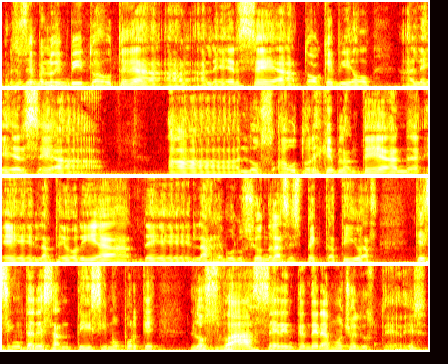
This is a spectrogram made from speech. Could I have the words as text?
Por eso siempre lo invito a ustedes a, leerse a Tocqueville, a leerse a, a los autores que plantean eh, la teoría de la revolución de las expectativas, que es interesantísimo porque los va a hacer entender a muchos de ustedes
